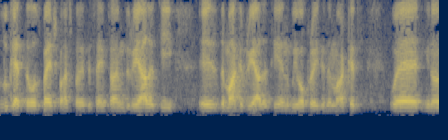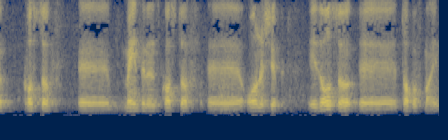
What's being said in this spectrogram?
look at those benchmarks, but at the same time, the reality is the market reality, and we operate in a market where, you know, cost of uh, maintenance, cost of uh, ownership is also uh, top of mind,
